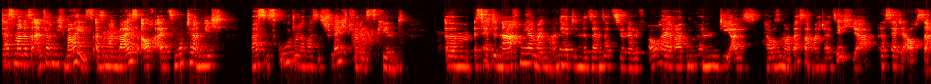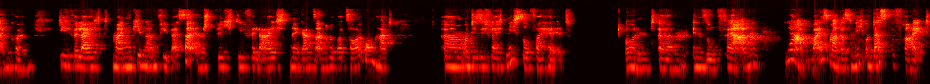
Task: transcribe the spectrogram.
dass man das einfach nicht weiß. Also man weiß auch als Mutter nicht, was ist gut oder was ist schlecht für das Kind ähm, es hätte nach mir, mein Mann hätte eine sensationelle Frau heiraten können, die alles tausendmal besser macht als ich, ja, das hätte auch sein können. die vielleicht meinen Kindern viel besser entspricht, die vielleicht eine ganz andere Überzeugung hat ähm, und die sich vielleicht nicht so verhält. Und ähm, insofern, ja, weiß man das nicht und das befreit.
